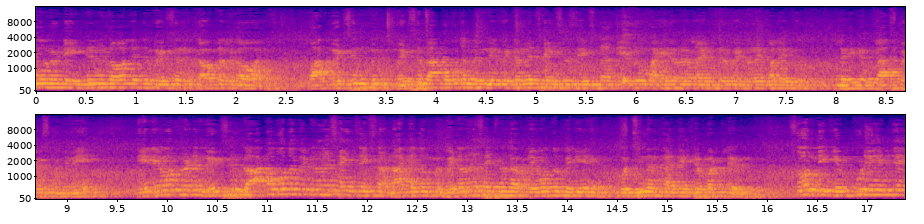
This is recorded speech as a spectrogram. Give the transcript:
గోల్ ఉండే ఇంజనీర్ కావాలి లేదా మెడిసిన్ డాక్టర్లు కావాలి. మాకు మెడిసిన్ మెడిసిన్ రాకపోతే మేము నేను వెటర్నరీ సైన్సెస్ చేసిన నేను మహేంద్ర ఇద్దరు వెటర్నరీ కాలేజ్ ఇక్కడ క్లాస్మేట్స్ ఉంటే నేనేమంటున్నాను మెడిసిన్ రాకపోతే వెటర్నరీ సైన్స్ చేసిన. నాకేదో వెటర్నరీ సైన్స్ అప్పుడు ఏమవుతుందో పెరిగి వచ్చిందని కానీ నేను చెప్పట్లేదు. సో మీకు ఎప్పుడైతే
